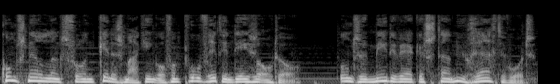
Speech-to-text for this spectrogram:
Kom snel langs voor een kennismaking of een proefrit in deze auto. Onze medewerkers staan nu graag te woord.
